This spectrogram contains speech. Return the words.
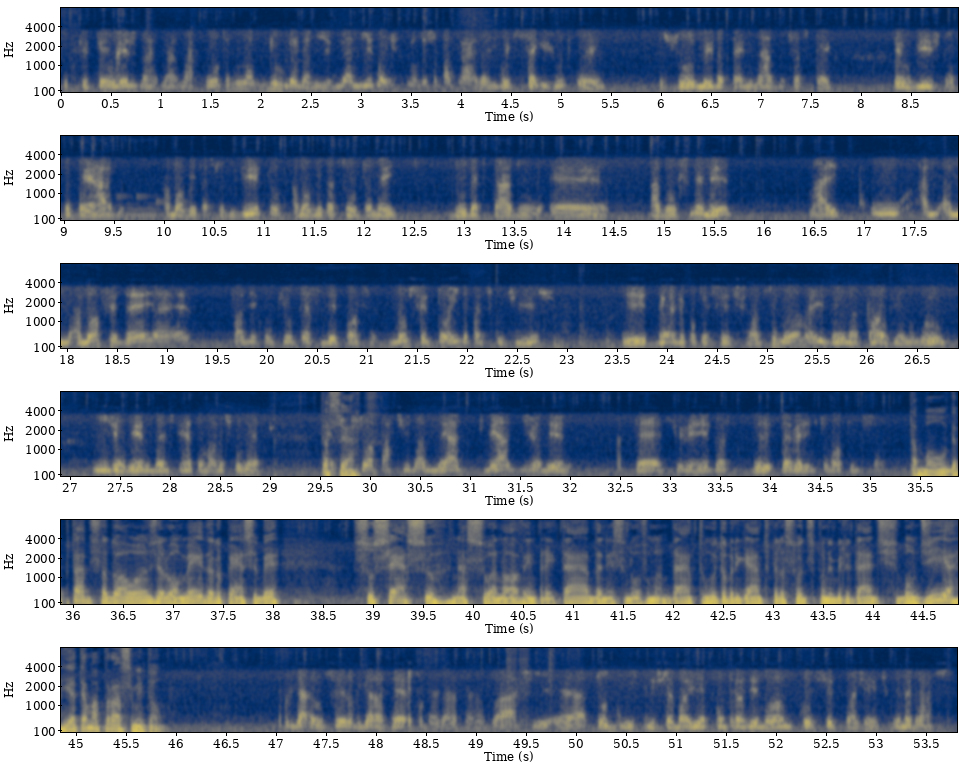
porque tenho ele na, na, na conta de um grande amigo. E amigo a gente não deixa para trás, a gente segue junto com ele. Eu sou meio determinado nesse aspecto. Tenho visto, acompanhado a movimentação do Vitor, a movimentação também do deputado é, Adolfo Menezes, mas o, a, a, a, nossa ideia é fazer com que o PSB possa, não sentou ainda para discutir isso, e deve acontecer esse final de semana, aí vem Natal, vem Ano Novo, e em janeiro deve ser retomada as conversas. Tá certo. Só a partir de meados, meados de janeiro até fevereiro nós deveríamos tomar posição. Tá bom. Deputado estadual Ângelo Almeida, do PSB, sucesso na sua nova empreitada, nesse novo mandato. Muito obrigado pela sua disponibilidade. Bom dia e até uma próxima, então. Obrigado a você, obrigado a Zé, obrigado a Fernando Duarte, é, a todos os ministros da Bahia. Foi um prazer enorme. Conte sempre com a gente. Um grande abraço.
